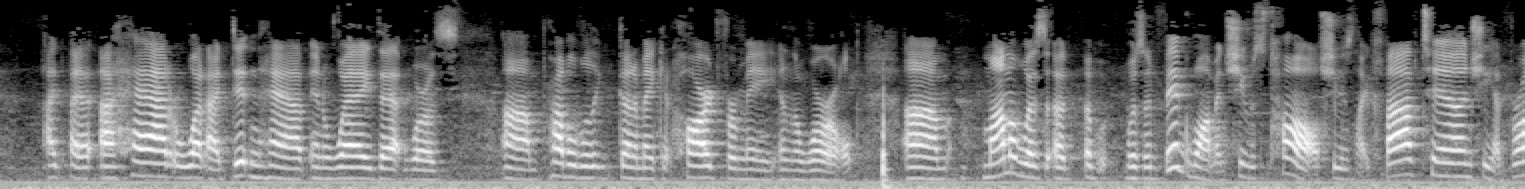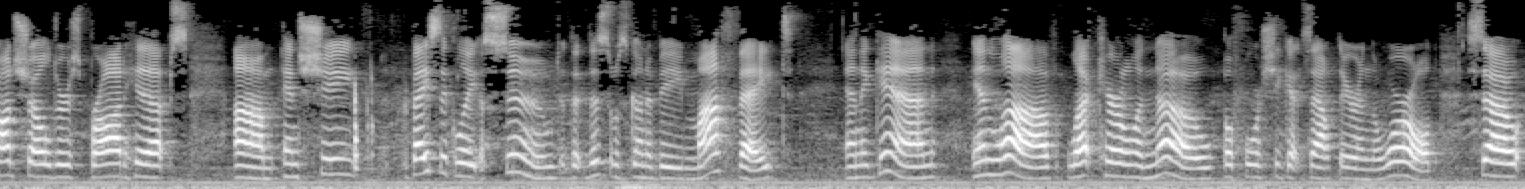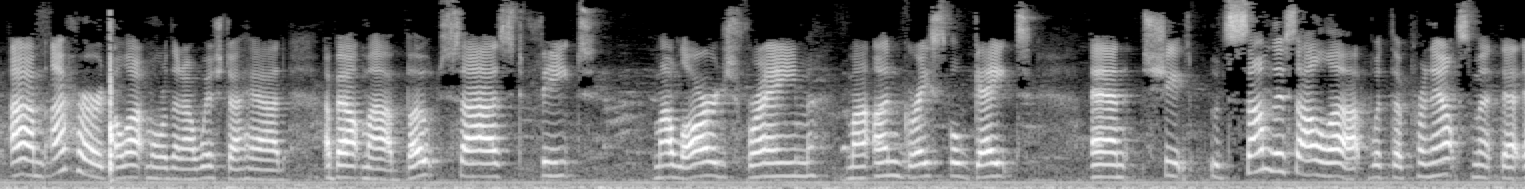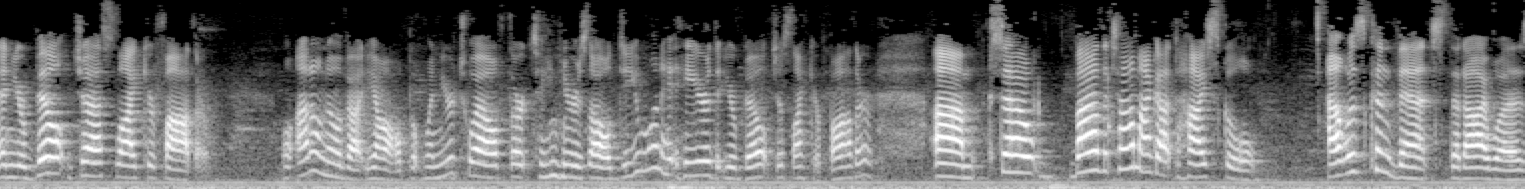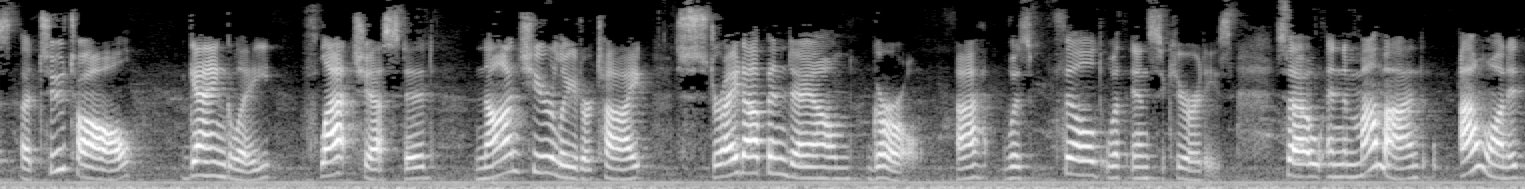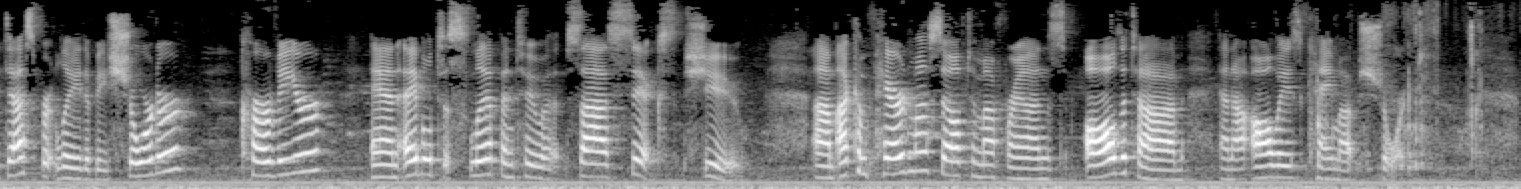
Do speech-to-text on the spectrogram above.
I, I, I, had or what I didn't have in a way that was um, probably going to make it hard for me in the world. Um, Mama was a, a, was a big woman. She was tall. She was like five ten. She had broad shoulders, broad hips, um, and she basically assumed that this was going to be my fate. And again, in love, let Carolyn know before she gets out there in the world. So um, I heard a lot more than I wished I had about my boat-sized feet, my large frame my ungraceful gait. And she would sum this all up with the pronouncement that, and you're built just like your father. Well, I don't know about y'all, but when you're 12, 13 years old, do you want to hear that you're built just like your father? Um, so by the time I got to high school, I was convinced that I was a too tall, gangly, flat chested, non cheerleader type, straight up and down girl. I was filled with insecurities. So, and in my mind, I wanted desperately to be shorter, curvier, and able to slip into a size six shoe. Um, I compared myself to my friends all the time, and I always came up short.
